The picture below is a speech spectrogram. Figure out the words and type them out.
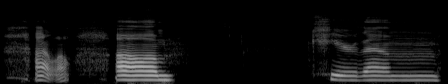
I don't know. Um, cure them.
